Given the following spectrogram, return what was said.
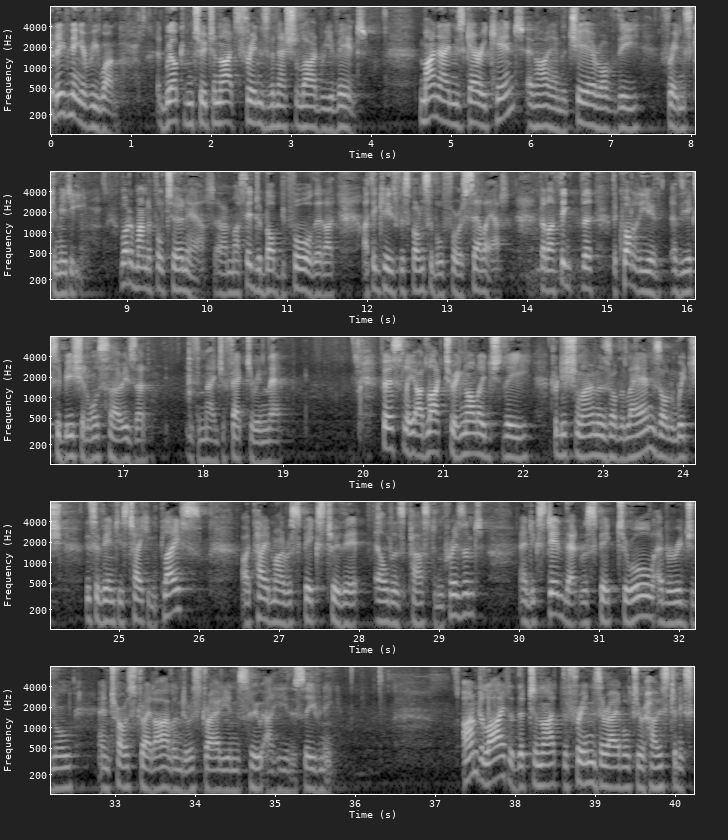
Good evening, everyone, and welcome to tonight's Friends of the National Library event. My name is Gary Kent, and I am the chair of the Friends Committee. What a wonderful turnout. Um, I said to Bob before that I, I think he's responsible for a sellout, but I think the, the quality of, of the exhibition also is a, is a major factor in that. Firstly, I'd like to acknowledge the traditional owners of the lands on which this event is taking place. I pay my respects to their elders, past and present, and extend that respect to all Aboriginal and Torres Strait Islander Australians who are here this evening. I'm delighted that tonight the Friends are able to host an, ex-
